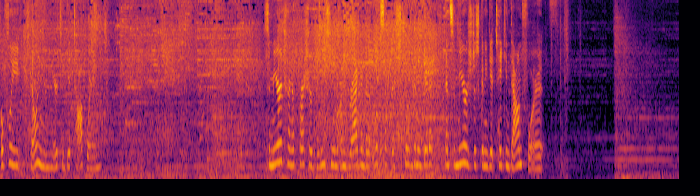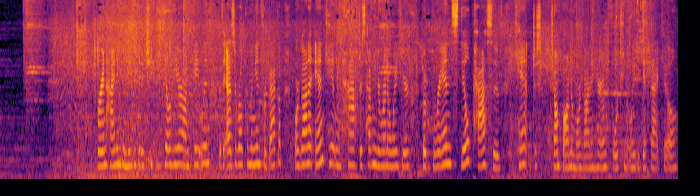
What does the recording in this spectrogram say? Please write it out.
hopefully killing him here to get top lane. Samira trying to pressure blue team on Dragon, but it looks like they're still gonna get it, and Samira's just gonna get taken down for it. Brand hiding to maybe get a cheeky kill here on Caitlyn, with Ezreal coming in for backup. Morgana and Caitlyn half just having to run away here, but Brand still passive, can't just jump onto Morgana here, unfortunately, to get that kill.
